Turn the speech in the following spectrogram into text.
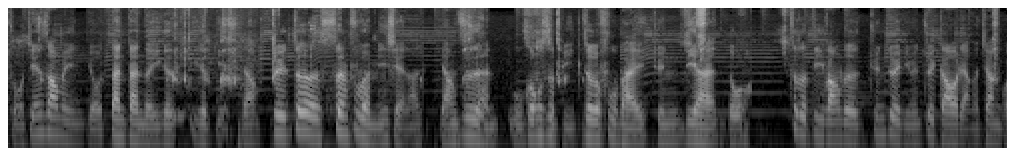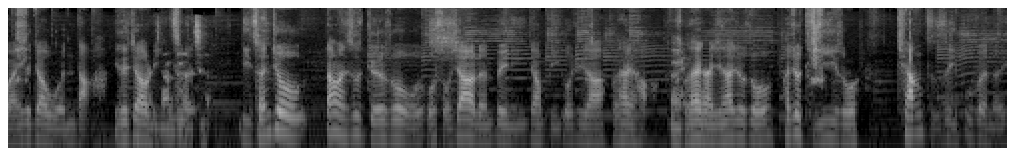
左肩上面有淡淡的一个一个点，这样，所以这个胜负很明显啊。杨志很武功是比这个副牌军厉害很多。这个地方的军队里面最高的两个将官，一个叫文达，一个叫李成。李成就当然是觉得说我我手下的人被你这样比过去，他不太好，不太开心。他就说，他就提议说，枪只是一部分而已，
